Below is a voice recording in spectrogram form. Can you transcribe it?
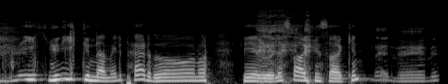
ilk gün ilk günden beri perdon diye böyle sakin sakin. Ne ne ne.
